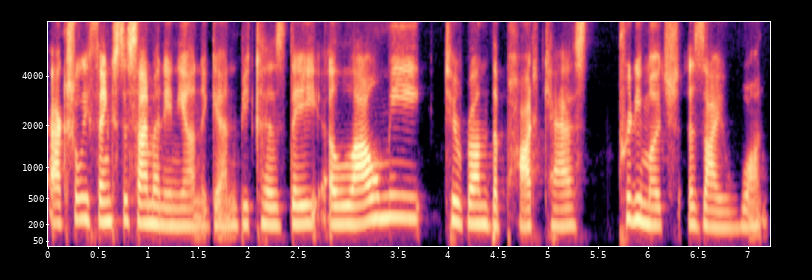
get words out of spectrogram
actually thanks to Simon and Jan again, because they allow me to run the podcast pretty much as I want.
